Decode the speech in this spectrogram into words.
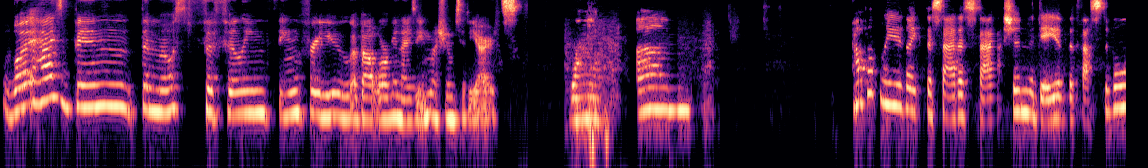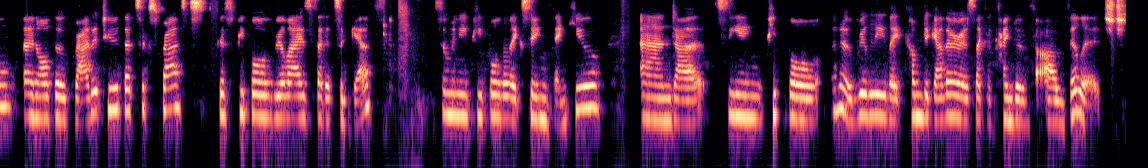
What has been the most fulfilling thing for you about organizing Mushroom City Arts? Wow. Um, Probably like the satisfaction the day of the festival and all the gratitude that's expressed because people realize that it's a gift. So many people like saying thank you and uh, seeing people, I don't know, really like come together as like a kind of uh, village,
